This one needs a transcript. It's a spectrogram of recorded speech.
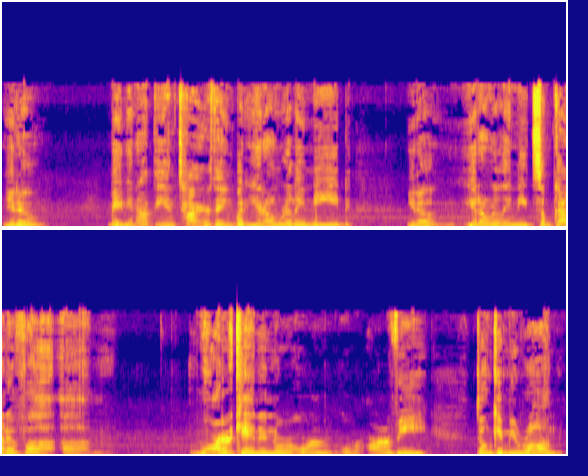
you know, maybe not the entire thing, but you don't really need, you know, you don't really need some kind of uh, um, water cannon or, or, or RV. Don't get me wrong.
